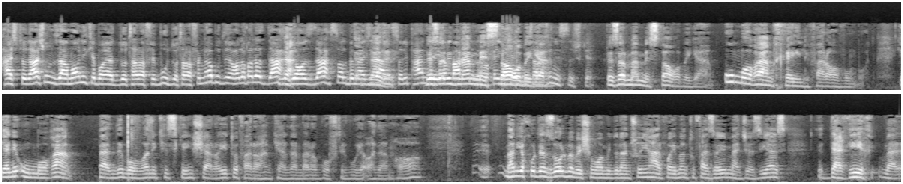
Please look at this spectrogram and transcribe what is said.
88 اون زمانی که باید دو طرفه بود دو طرفه نبوده. حالا بعد از 10 11 سال به مجید انصاری 5 دقیقه وقت من مستاقو بگم. نیستش که. بذار من مستاقو بگم. اون موقع هم خیلی فراوون بود. یعنی اون موقع هم بنده به عنوان کسی که این شرایط رو فراهم کردم برای گفتگوی آدم ها من یه خورده ظلمه به شما می‌دونن چون این حرفای من تو فضای مجازی است دقیق و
